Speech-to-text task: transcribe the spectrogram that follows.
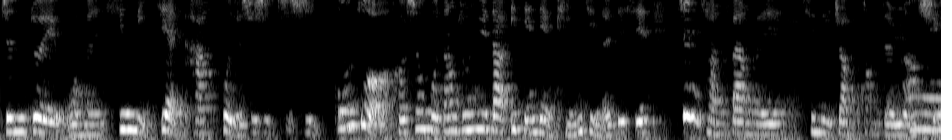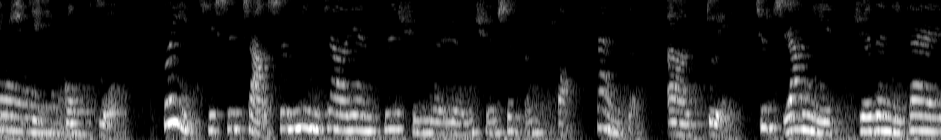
针对我们心理健康，或者是是只是工作和生活当中遇到一点点瓶颈的这些正常范围心理状况的人群哦去进行工作。所以其实找生命教练咨询的人群是很广泛的，呃，对，就只要你觉得你在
